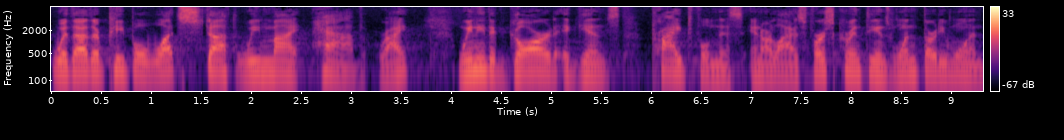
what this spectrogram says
with other people what stuff we might have, right? We need to guard against pridefulness in our lives. 1 Corinthians 131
